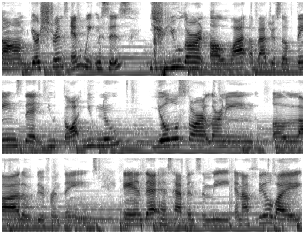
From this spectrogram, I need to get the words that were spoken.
um, your strengths and weaknesses you learn a lot about yourself things that you thought you knew you'll start learning a lot of different things and that has happened to me and i feel like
